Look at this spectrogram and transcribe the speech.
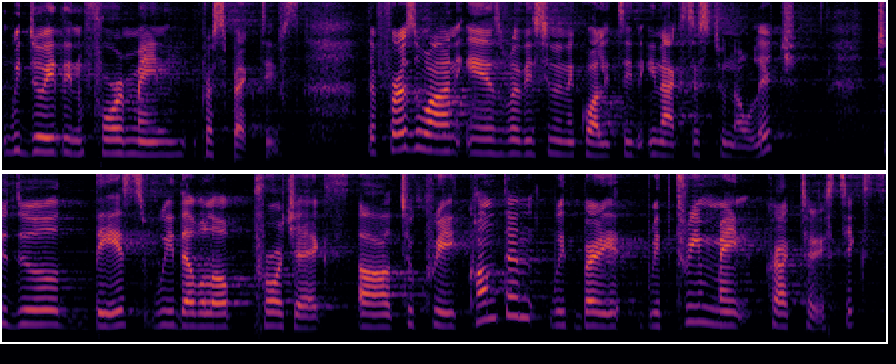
we do it in four main perspectives. The first one is reducing inequality in access to knowledge. To do this, we develop projects uh, to create content with, very, with three main characteristics,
